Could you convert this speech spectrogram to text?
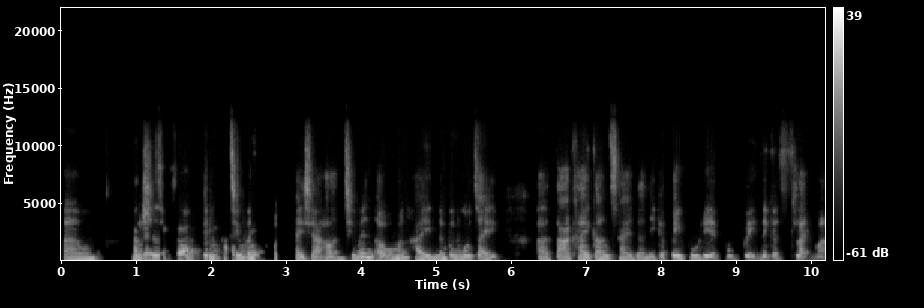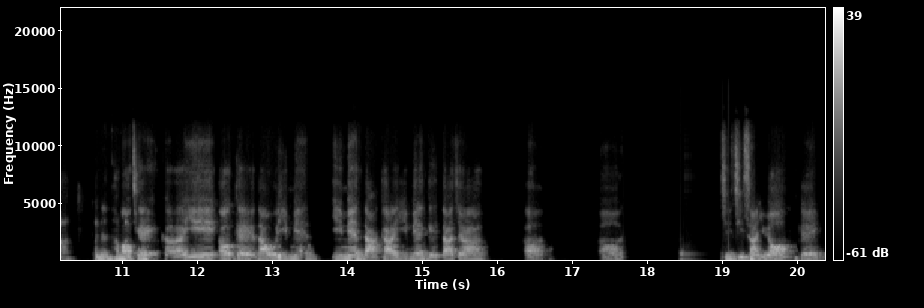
嗯，老师，请请问我看一下啊，请问呃，我们还能不能够再呃打开刚才的那个备付列不被那个 slide 吗？可能他们 OK 可以 OK，那我一面一面打开，一面给大家啊啊积极参与哦。OK，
